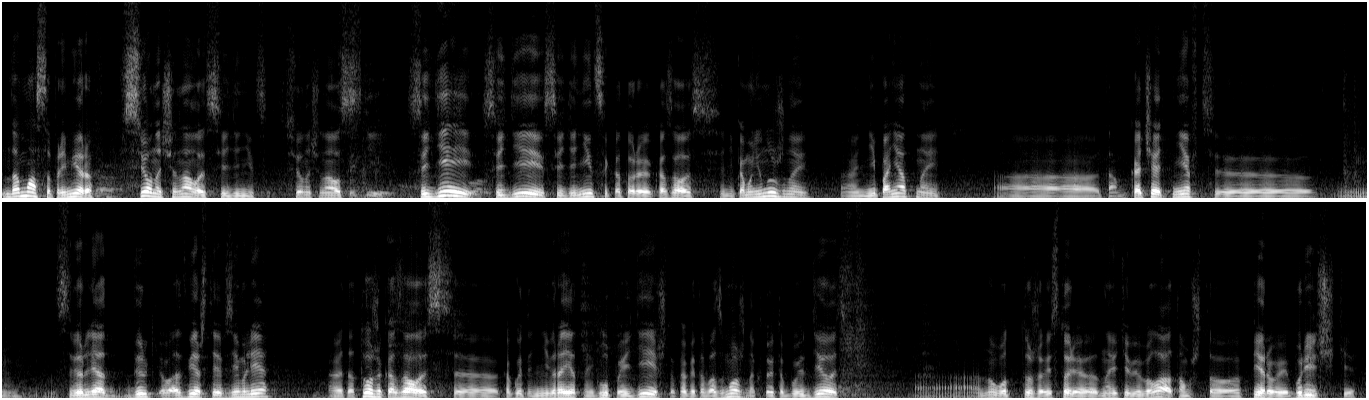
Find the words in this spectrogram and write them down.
да масса примеров. Да. Все начиналось с единицы. Все начиналось с идеи, с идеи, с, идеи, с единицы, которая казалась никому не нужной, э, непонятной. А, там, качать нефть, э, сверля дырки, отверстия в земле, это тоже казалось э, какой-то невероятной глупой идеей, что как это возможно, кто это будет делать. А, ну вот тоже история на YouTube была о том, что первые бурильщики –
